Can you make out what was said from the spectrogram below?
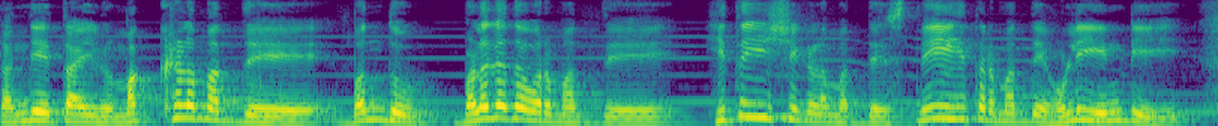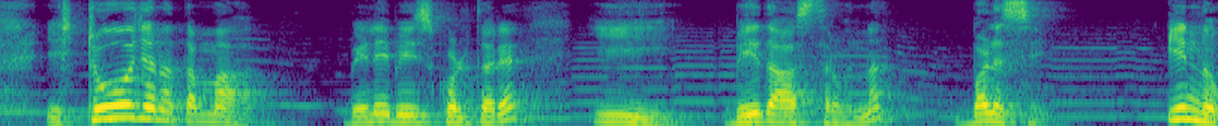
ತಂದೆ ತಾಯಿಗಳ ಮಕ್ಕಳ ಮಧ್ಯೆ, ಬಂಧು ಬಳಗದವರ ಮಧ್ಯೆ, ಹಿತೈಷಿಗಳ ಮಧ್ಯೆ, ಸ್ನೇಹಿತರ ಮಧ್ಯೆ ಹುಳಿ ಹಿಂಡಿ ಎಷ್ಟೋ ಜನ ತಮ್ಮ ಬೆಳೆ ಬೇಯಿಸ್ಕೊಳ್ತಾರೆ. ಈ ಭೇದಾಸ್ತ್ರವನ್ನು ಬಳಸಿ. ಇನ್ನು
